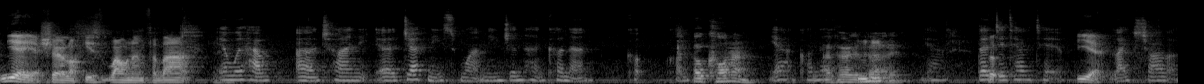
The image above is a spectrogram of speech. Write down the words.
Yeah, yeah, Sherlock. He's well known for that. And we have a Chinese, Japanese one, 名侦探柯南. Co- Oh, Conan. yeah, Conan. I've heard Mhm. about it. Yeah, the But- detective, Yeah. like Sherlock.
